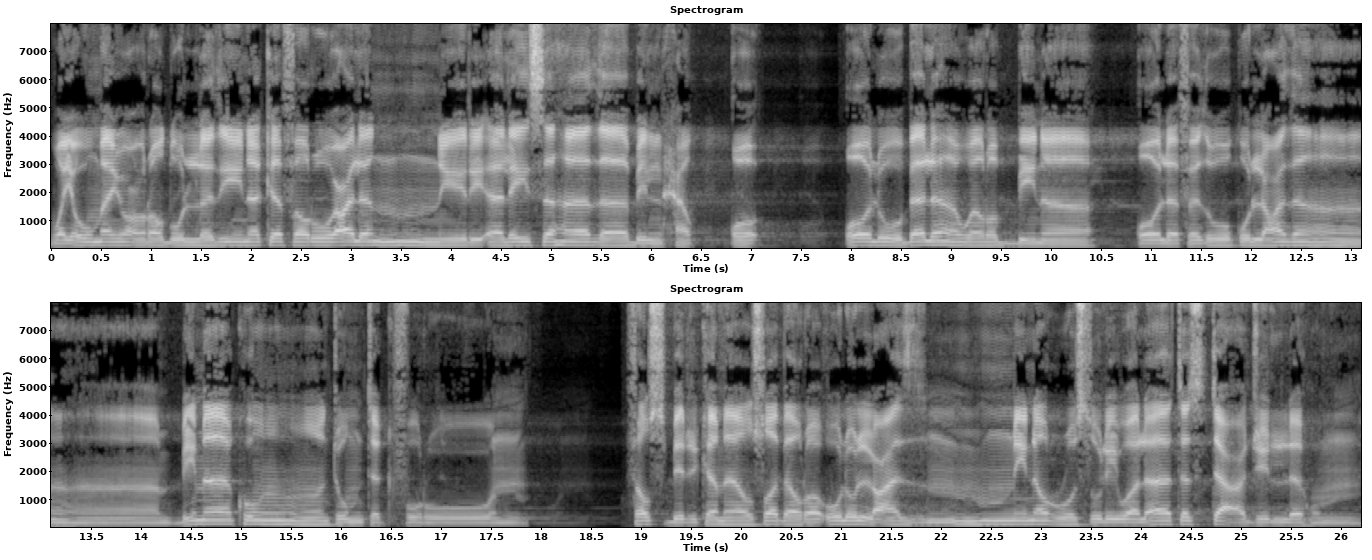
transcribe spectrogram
ويوم يعرض الذين كفروا على النير أليس هذا بالحق؟ قالوا بلى وربنا. قال فذوقوا العذاب بما كنتم تكفرون. فاصبر كما صبر أولو العزم من الرسل ولا تستعجل لهم.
